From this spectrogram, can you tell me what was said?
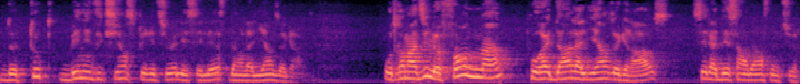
de toute bénédiction spirituelle et céleste dans l'alliance de grâce. Autrement dit, le fondement pour être dans l'alliance de grâce, c'est la descendance naturelle.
